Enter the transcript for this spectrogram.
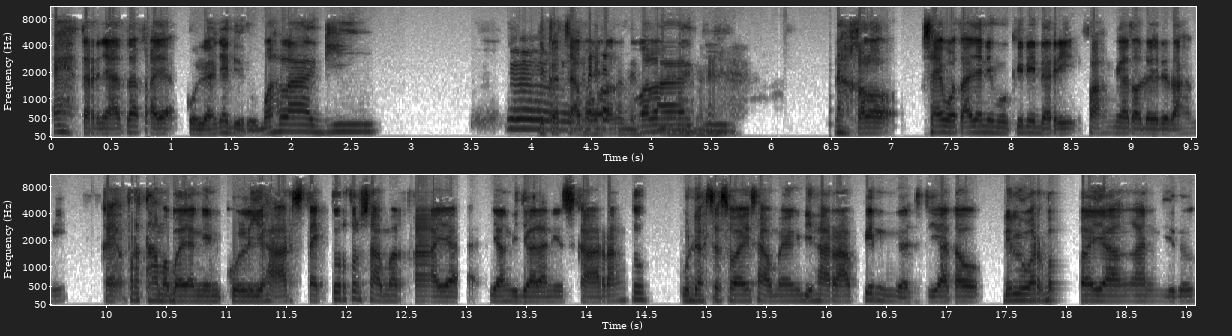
Eh ternyata kayak kuliahnya di rumah lagi, Hmm, dekat sama orang tua lagi. Nah, kalau saya mau tanya nih mungkin nih dari Fahmi atau dari Rahmi, kayak pertama bayangin kuliah arsitektur tuh sama kayak yang dijalani sekarang tuh udah sesuai sama yang diharapin gak sih atau di luar bayangan gitu?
